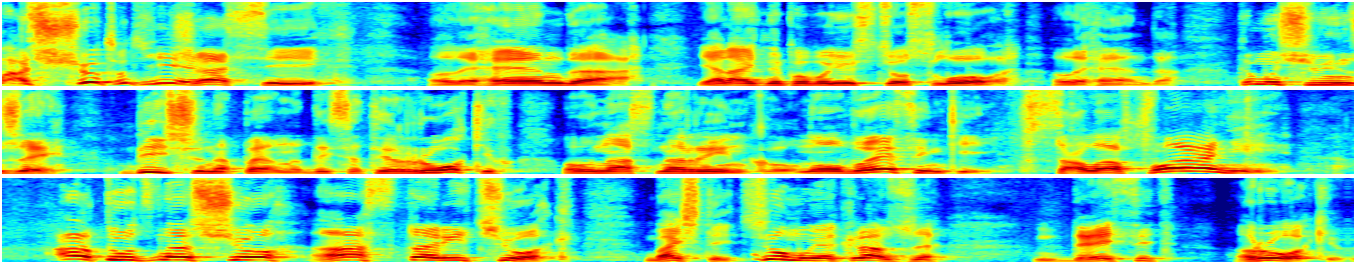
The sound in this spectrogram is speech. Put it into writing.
А що тут є? Джасік. Легенда. Я навіть не побоюсь цього слова. Легенда. Тому що він вже більше, напевно, 10 років у нас на ринку. Новесенький, в салафані. А тут в нас що? А старічок. Бачите, цьому якраз вже 10 років.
